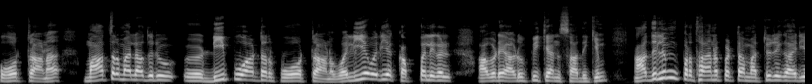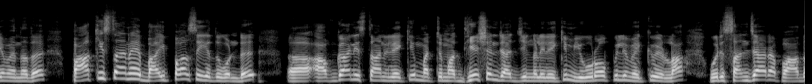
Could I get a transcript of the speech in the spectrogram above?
പോർട്ടാണ്. മാത്രമല്ല അതൊരു ഡീപ്പ് വാട്ടർ പോർട്ടാണ്. വലിയ വലിയ കപ്പലുകൾ അവിടെ അടുപ്പിക്കാൻ സാധിക്കും. അതിലും പ്രധാനപ്പെട്ട മറ്റൊരു കാര്യം എന്നത് പാകിസ്ഥാനെ ബൈപ്പാസ് ചെയ്തുകൊണ്ട് അഫ്ഗാനിസ്ഥാനിലേക്കും മറ്റ് മധ്യേഷ്യൻ രാജ്യങ്ങളിലേക്കും യൂറോപ്പിലുമൊക്കെയുള്ള ഒരു സഞ്ചാരപാത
